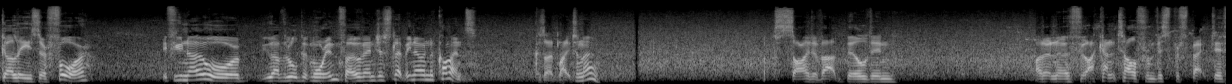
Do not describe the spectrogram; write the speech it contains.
gullies are for. If you know or you have a little bit more info then just let me know in the comments because I'd like to know. Side of that building I don't know if I can't tell from this perspective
